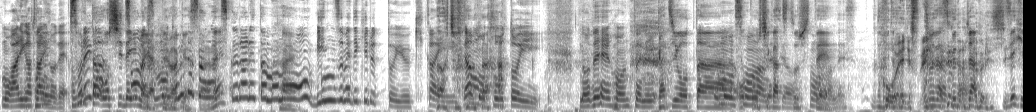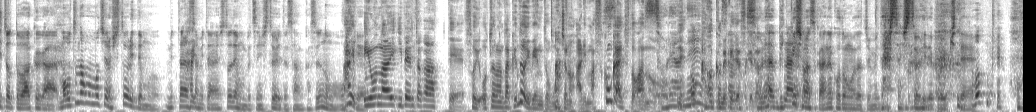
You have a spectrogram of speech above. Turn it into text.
もうありがたいので。富それが推しで今やってるわけですからね。そうなんですもう富田さんが作られたものを瓶詰めできるという機会がもう尊いので本当に。ガチオタもうそうなんですよ。推し活として光栄ですね。じゃあ 嬉しい。ぜひちょっと枠が、まあ、大人ももちろん一人でも三谷さんみたいな人でも別に一人で参加するのも OK、はい、いろんなイベントがあって、そういう大人だけのイベントももちろんあります。今回はちょっとあの、それはね家族向けですけど。もそれはびっくりしますからね子供たちを三谷さん一人でこう来て本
